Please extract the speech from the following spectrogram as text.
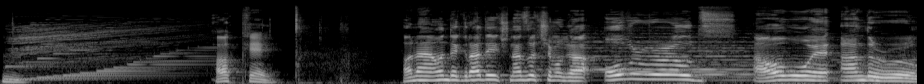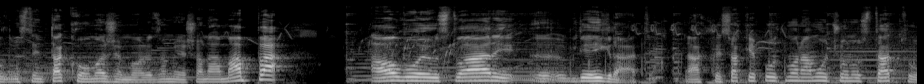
Hmm. Okej. Onaj onda gradić, nazvat ćemo ga Overworld, a ovo je Underworld, mislim tako možemo, razumiješ, ona mapa, a ovo je u stvari e, gdje igrate. Dakle, svaki put moram ući u onu statu.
